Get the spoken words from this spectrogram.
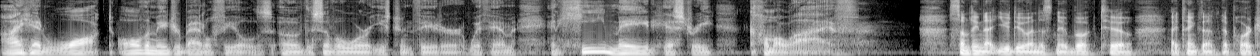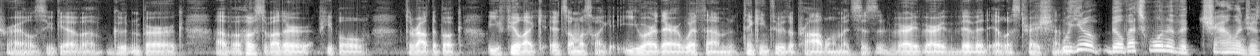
I had walked all the major battlefields of the Civil War Eastern Theater with him, and he made history come alive something that you do in this new book too. I think that the portrayals you give of Gutenberg, of a host of other people throughout the book, you feel like it's almost like you are there with them, thinking through the problem. It's just very, very vivid illustration. Well, you know, Bill, that's one of the challenges.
